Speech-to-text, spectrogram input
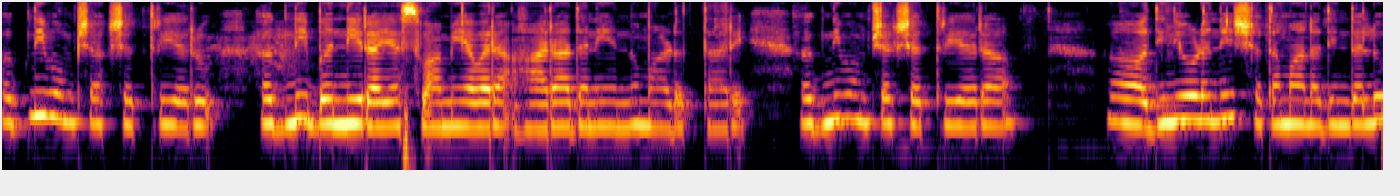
ಅಗ್ನಿವಂಶ ಕ್ಷತ್ರಿಯರು ಅಗ್ನಿ ಬನ್ನಿರಾಯ ಸ್ವಾಮಿಯವರ ಆರಾಧನೆಯನ್ನು ಮಾಡುತ್ತಾರೆ. ಅಗ್ನಿವಂಶ ಕ್ಷತ್ರಿಯರ ಹದಿನೇಳನೇ ಶತಮಾನದಿಂದಲೂ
